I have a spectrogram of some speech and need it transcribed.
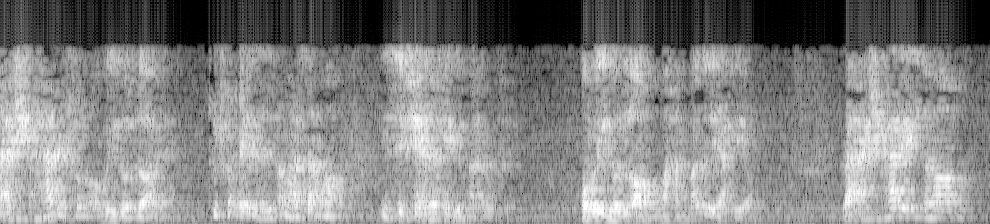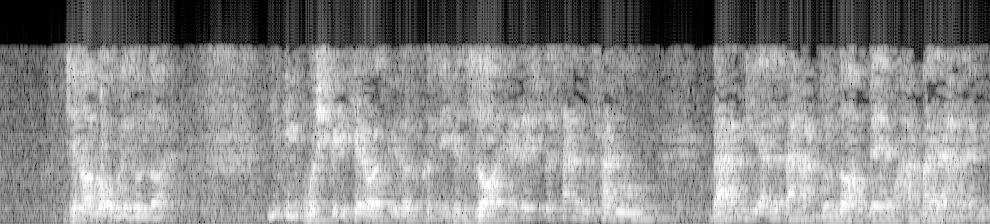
اشهرشون عبیدالله. توشون غیر از هست اما این سه چهره خیلی معروفه. عبیدالله و محمد و یحیی. و اشهر اینها جناب عبیدالله این مشکلی که روایت پیدا می‌کنه که ظاهرش به سند صدو برمیگرده به عبدالله به محمد حلبی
